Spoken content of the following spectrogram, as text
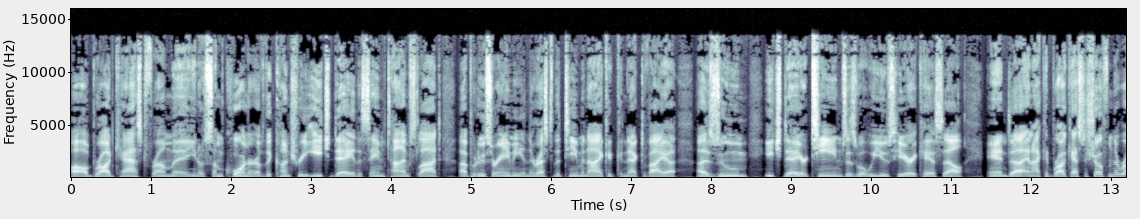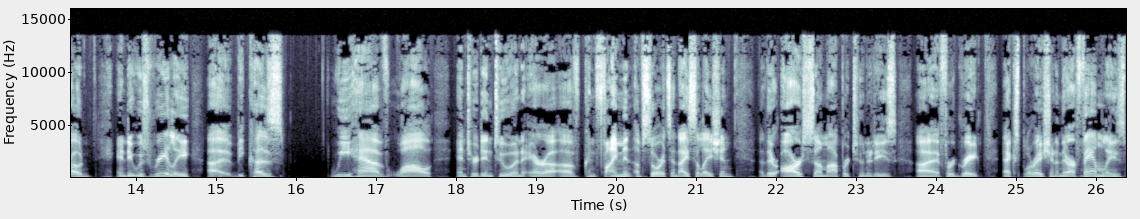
I'll broadcast from uh, you know some corner of the country each day, the same time slot. Uh, Producer Amy and the rest of the team and I could connect via uh, Zoom each day, or Teams is what we use here at KSL, and uh, and I could broadcast a show from the road. And it was really uh, because we have while entered into an era of confinement of sorts and isolation, there are some opportunities for great exploration. And there are families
